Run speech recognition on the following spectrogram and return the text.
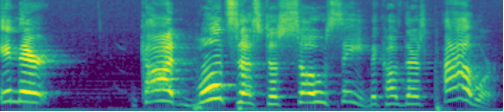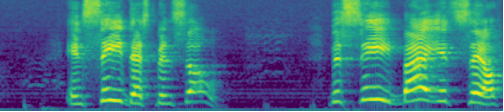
In there, God wants us to sow seed because there's power in seed that's been sown. The seed by itself,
